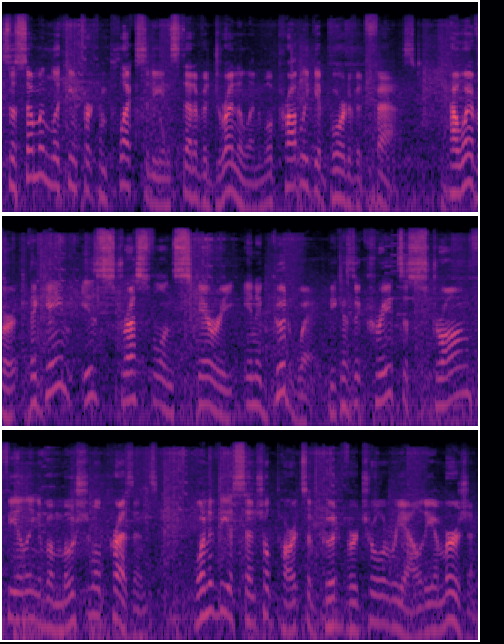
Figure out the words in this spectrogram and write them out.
so someone looking for complexity instead of adrenaline will probably get bored of it fast. However, the game is stressful and scary in a good way because it creates a strong feeling of emotional presence, one of the essential parts of good virtual reality immersion.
